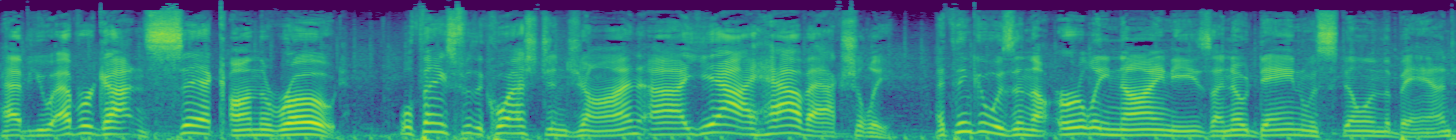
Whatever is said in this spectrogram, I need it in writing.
have you ever gotten sick on the road? Well, thanks for the question, John. Uh, yeah, I have actually. I think it was in the early 90s. I know Dane was still in the band.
